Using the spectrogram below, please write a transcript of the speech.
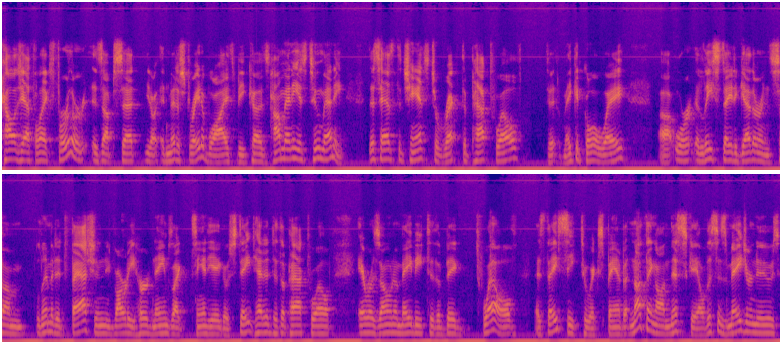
College athletics further is upset, you know, administrative wise because how many is too many? This has the chance to wreck the Pac 12, to make it go away uh, or at least stay together in some limited fashion. You've already heard names like San Diego State headed to the Pac 12, Arizona maybe to the Big 12 as they seek to expand, but nothing on this scale. This is major news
